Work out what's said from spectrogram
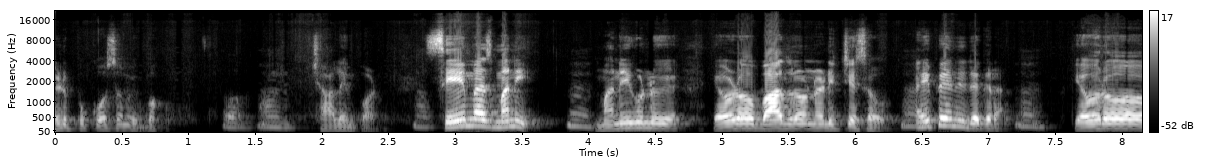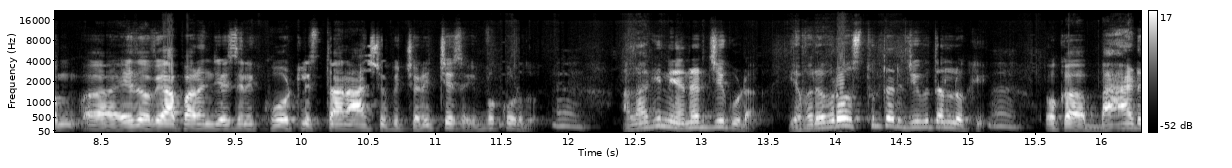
ఏడుపు కోసం ఇవ్వకు. చాలా important same as money money కూడా ఎవడో బాధలో నడిచేసావు అయిపోయింది దగ్గర. ఎవరో ఏదో వ్యాపారం చేసి కోట్లు ఇస్తాను ఆశ చూపించాడు. ఇచ్చేసావు ఇవ్వకూడదు. అలాగే నీ ఎనర్జీ కూడా. ఎవరెవరో వస్తుంటారు జీవితంలోకి. ఒక బ్యాడ్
